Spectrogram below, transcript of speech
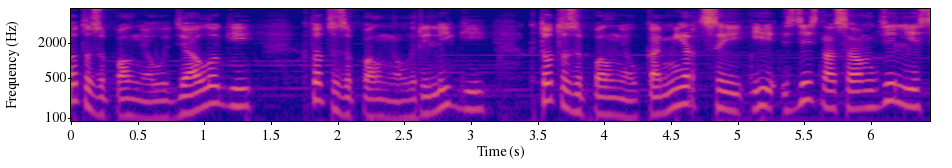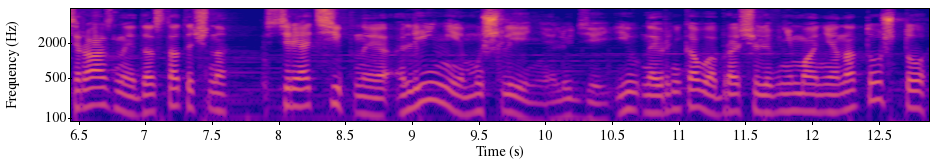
Кто-то заполнял идеологией, кто-то заполнял религией, кто-то заполнял коммерцией. И здесь на самом деле есть разные достаточно стереотипные линии мышления людей. И наверняка вы обращали внимание на то, что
